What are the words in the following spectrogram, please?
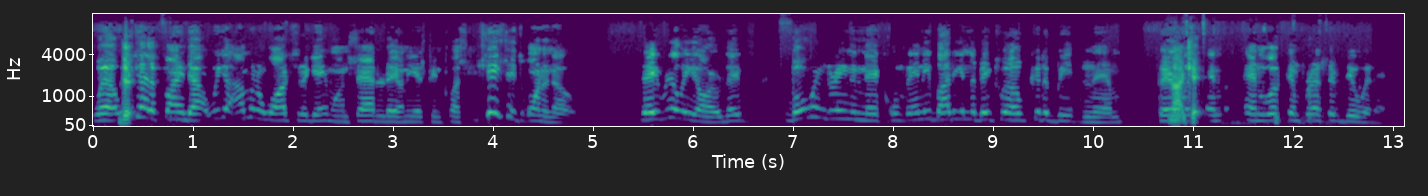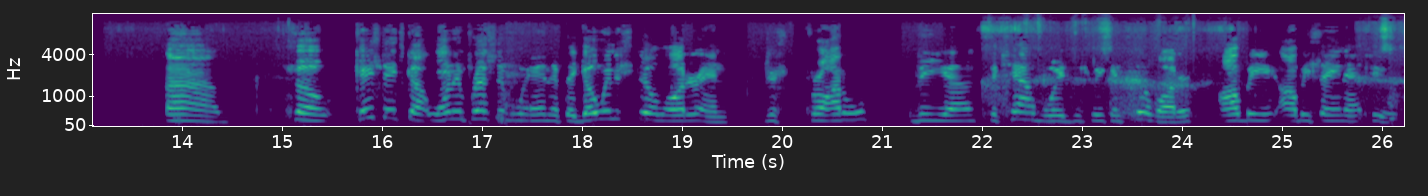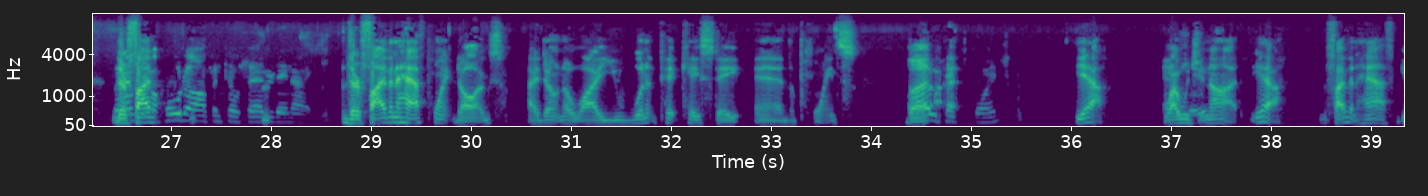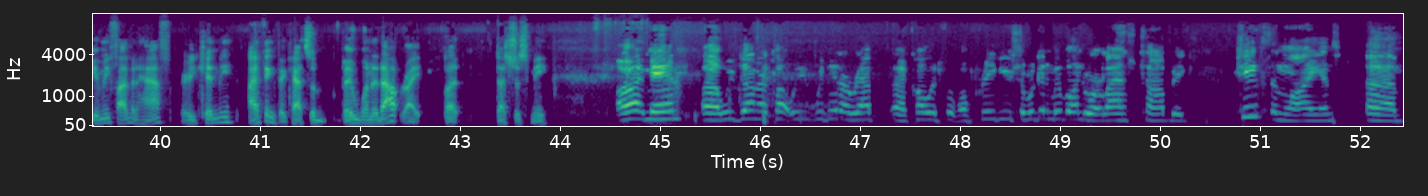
Well, we There- got to find out. We got. I'm going to watch the game on Saturday on ESPN Plus. K State's one to zero. They really are. They Bowling Green and Nicholls. Anybody in the Big Twelve could have beaten them fairly K- and and looked impressive doing it. Um, so K State's got one impressive win. If they go into Stillwater and just throttle the uh, the Cowboys this week in Stillwater, I'll be I'll be saying that too. But They're I'm five- hold off until Saturday night. They're five and a half point dogs. I don't know why you wouldn't pick K State and the points, Well, I but would take the points. yeah, why would you not? Yeah, five and a half. Give me five and a half. Are you kidding me? I think the Cats would they win it outright, that's just me. All right, man. Uh, we've done our we, we did our rap uh, college football preview, so we're going to move on to our last topic: Chiefs and Lions. Um,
